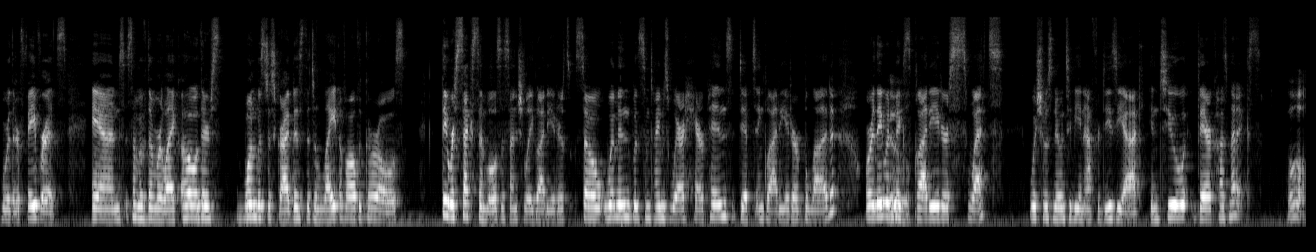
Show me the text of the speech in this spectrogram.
were their favorites. And some of them were like, "Oh, there's one was described as the delight of all the girls." They were sex symbols, essentially, gladiators. So women would sometimes wear hairpins dipped in gladiator blood, or they would mix gladiator sweat, which was known to be an aphrodisiac, into their cosmetics. Ugh,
